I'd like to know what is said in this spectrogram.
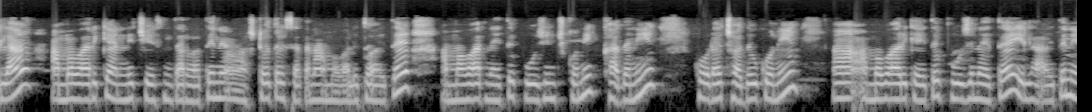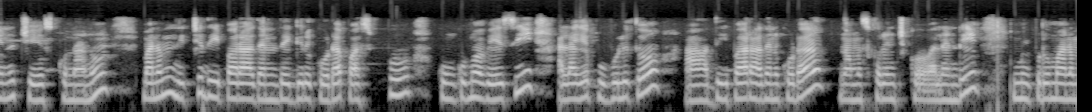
ఇలా అమ్మవారికి అన్ని చేసిన తర్వాత నేను అష్టోత్తర శతనామాలతో అయితే అమ్మవారిని అయితే పూజించుకొని కథని కూడా చదువుకొని అమ్మవారికి అయితే పూజనైతే ఇలా అయితే నేను చేసుకున్నాను. మనం నిత్య దీపారాధన దగ్గర కూడా కూడా పసుపు కుంకుమ వేసి అలాగే పువ్వులతో ఆ దీపారాధన కూడా నమస్కరించుకోవాలండి. ఇప్పుడు మనం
